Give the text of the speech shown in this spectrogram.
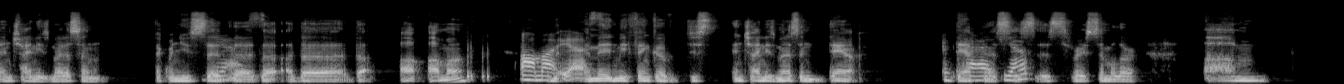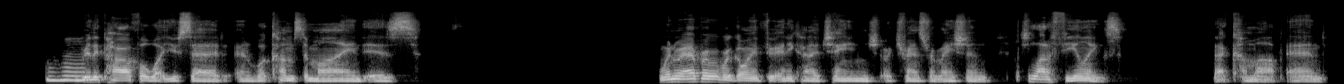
and Chinese medicine. Like when you said yes. the the the the ama. Ama, it, yes. It made me think of just in Chinese medicine, damp. Okay. Dampness yep. is, is very similar. Um, mm-hmm. Really powerful what you said. And what comes to mind is whenever we're going through any kind of change or transformation, there's a lot of feelings that come up. And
